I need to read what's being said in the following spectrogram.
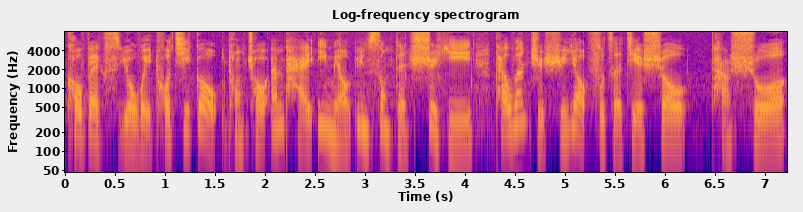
，COVAX 有委托机构统筹安排疫苗运送等事宜，台湾只需要负责接收。他说：“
